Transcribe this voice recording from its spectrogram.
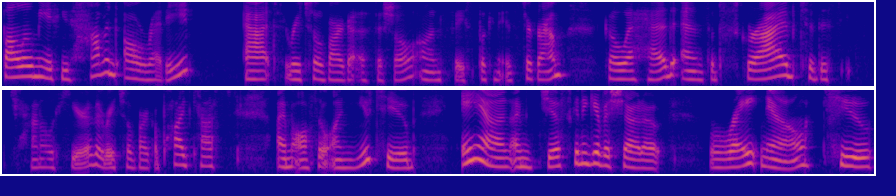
follow me if you haven't already at Rachel Varga Official on Facebook and Instagram. Go ahead and subscribe to this channel here, the Rachel Varga Podcast. I'm also on YouTube. And I'm just going to give a shout out right now to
